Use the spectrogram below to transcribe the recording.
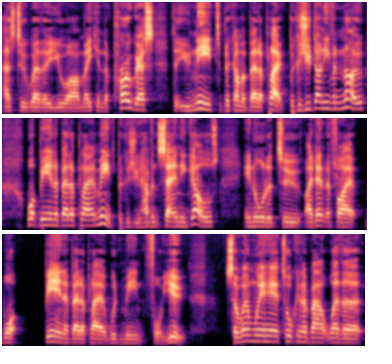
as to whether you are making the progress that you need to become a better player. Because you don't even know what being a better player means because you haven't set any goals in order to identify what being a better player would mean for you. So when we're here talking about whether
